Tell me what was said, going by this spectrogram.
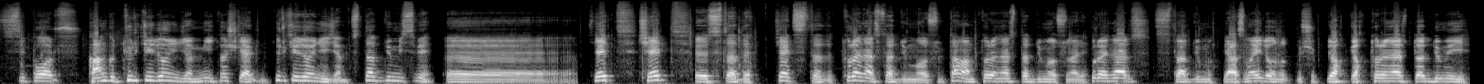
Spor. Kanka Türkiye'de oynayacağım. Mit hoş geldin. Türkiye'de oynayacağım. Stadyum ismi. Ee, chat chat e, stadı. Chat stadı. Turener Stadyumu olsun. Tamam Turener Stadyumu olsun hadi. Turener Stadyumu. Yazmayı da unutmuşum. Yok yok Turener Stadyumu iyi.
